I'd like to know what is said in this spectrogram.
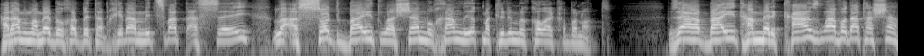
הרמב"ם אומר בהלכות בית הבחירה, מצוות עשה לעשות בית להשם מוכן להיות מקריבים בכל הקרבנות. זה הבית המרכז לעבודת השם.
